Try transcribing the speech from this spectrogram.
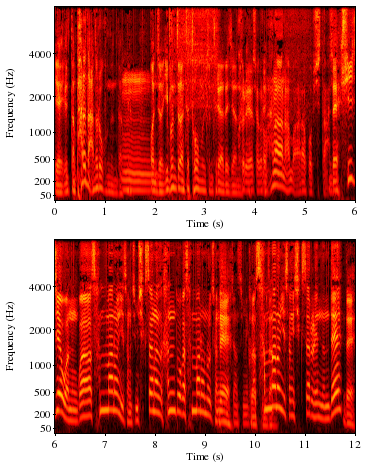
예, 일단 팔은 안으로 굽는다고요. 음. 먼저 이분들한테 도움을 좀 드려야 되지 않을까. 그래요. 자, 그럼 네. 하나하나 한번 알아봅시다. 네. 취재원과 3만 원 이상 지금 식사는 한도가 3만 원으로 정해졌지 네, 않습니까? 그렇습니다. 3만 원 이상의 식사를 했는데 네.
